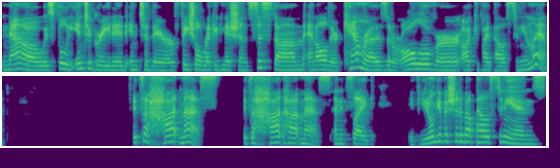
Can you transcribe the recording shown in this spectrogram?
now is fully integrated into their facial recognition system and all their cameras that are all over occupied Palestinian land. It's a hot mess. It's a hot, hot mess. And it's like, if you don't give a shit about Palestinians,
